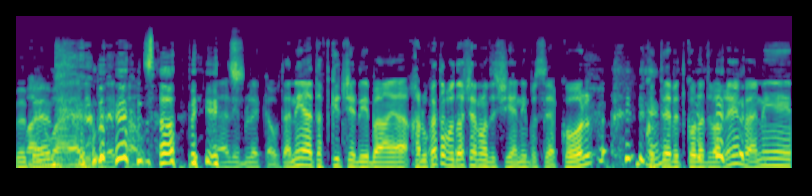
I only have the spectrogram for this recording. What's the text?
וואי ובאמת, וואי, היה לי בלקאוט. זה הפיץ'. היה לי בלקאוט. אני, התפקיד שלי, חלוקת העבודה שלנו זה שיניב עושה הכל, כן. כותב את כל הדברים, ואני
